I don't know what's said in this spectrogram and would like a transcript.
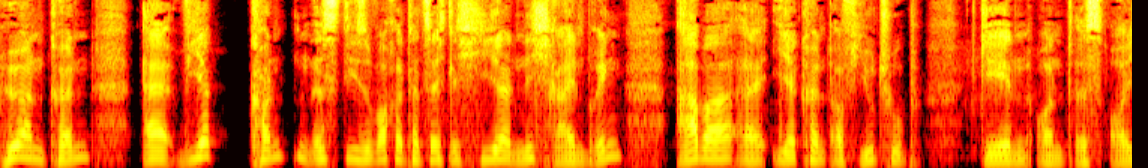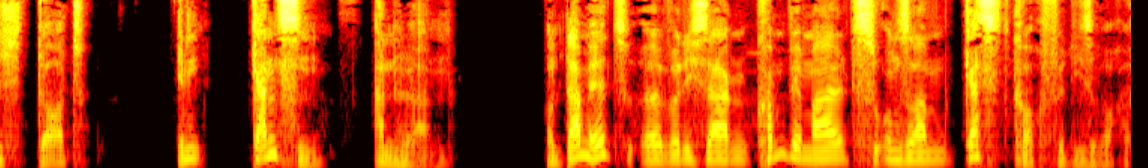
hören können. Äh, wir konnten es diese Woche tatsächlich hier nicht reinbringen, aber äh, ihr könnt auf YouTube gehen und es euch dort im Ganzen anhören. Und damit äh, würde ich sagen, kommen wir mal zu unserem Gastkoch für diese Woche.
